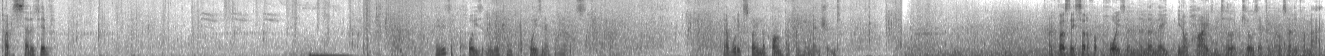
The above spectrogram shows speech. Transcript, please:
type of sedative? Maybe it's a poison. Maybe they're trying to poison everyone else. That would explain the bunker thing you mentioned. Like first they set off a poison, and then they, you know, hide until it kills everything else, and then they come back.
